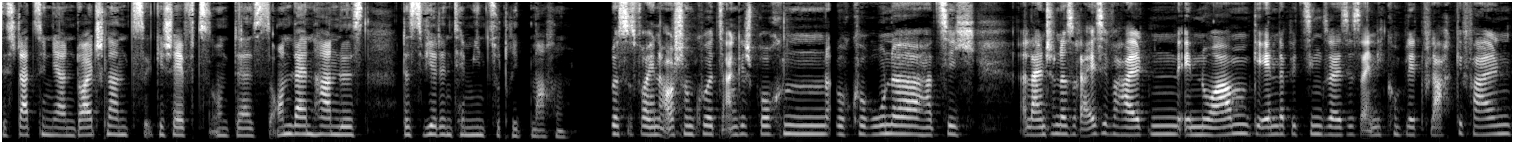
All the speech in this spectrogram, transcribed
des stationären Deutschlandgeschäfts und des Onlinehandels, dass wir den Termin zu dritt machen. Du hast es vorhin auch schon kurz angesprochen. Durch Corona hat sich allein schon das Reiseverhalten enorm geändert, beziehungsweise ist eigentlich komplett flach gefallen.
